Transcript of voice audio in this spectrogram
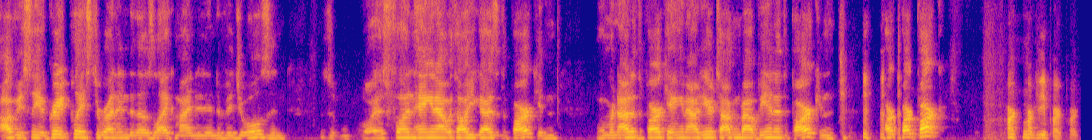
obviously a great place to run into those like-minded individuals, and it's, well, it's fun hanging out with all you guys at the park. And when we're not at the park, hanging out here talking about being at the park and park, park, park, park, parkity, park, park.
